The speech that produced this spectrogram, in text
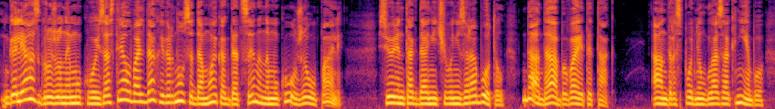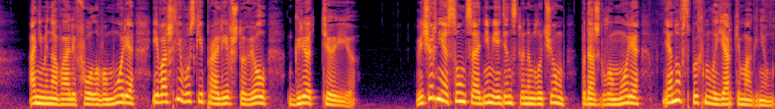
Голиас, груженный мукой, застрял во льдах и вернулся домой, когда цены на муку уже упали. Сёрен тогда ничего не заработал. Да-да, бывает и так. Андрес поднял глаза к небу. Они миновали Фолово море и вошли в узкий пролив, что вел Грёттёю. Вечернее солнце одним единственным лучом подожгло море, и оно вспыхнуло ярким огнем.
